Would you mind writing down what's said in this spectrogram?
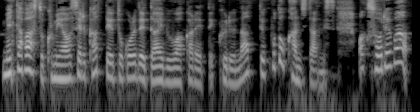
メタバースと組み合わせるかっていうところでだいぶ分かれてくるなっていうことを感じたんです。まあ、それは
